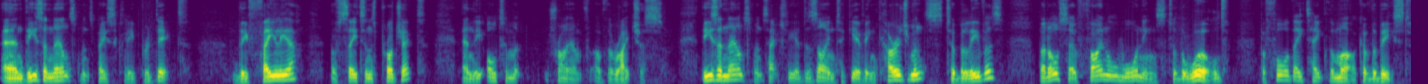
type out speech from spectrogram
And these announcements basically predict the failure of Satan's project and the ultimate triumph of the righteous. These announcements actually are designed to give encouragements to believers, but also final warnings to the world before they take the mark of the beast.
